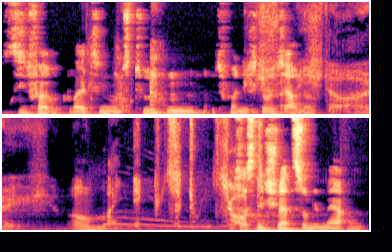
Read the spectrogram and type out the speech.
Sie vergewaltigen und töten. Ich vernichte euch alle. Vernichte euch. Oh Das ist nicht schwer zu bemerken.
